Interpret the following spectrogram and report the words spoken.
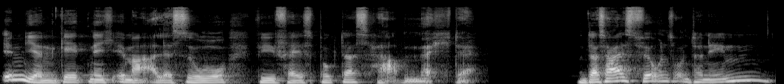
Indien geht nicht immer alles so, wie Facebook das haben möchte. Und das heißt für uns Unternehmen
